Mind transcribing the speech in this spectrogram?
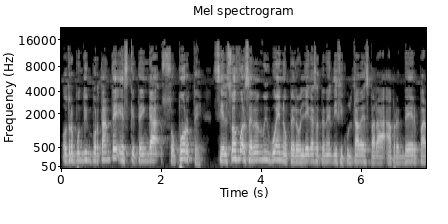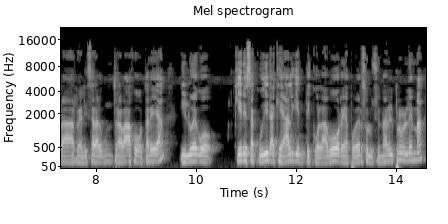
Otro punto importante es que tenga soporte. Si el software se ve muy bueno pero llegas a tener dificultades para aprender, para realizar algún trabajo o tarea y luego quieres acudir a que alguien te colabore a poder solucionar el problema,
